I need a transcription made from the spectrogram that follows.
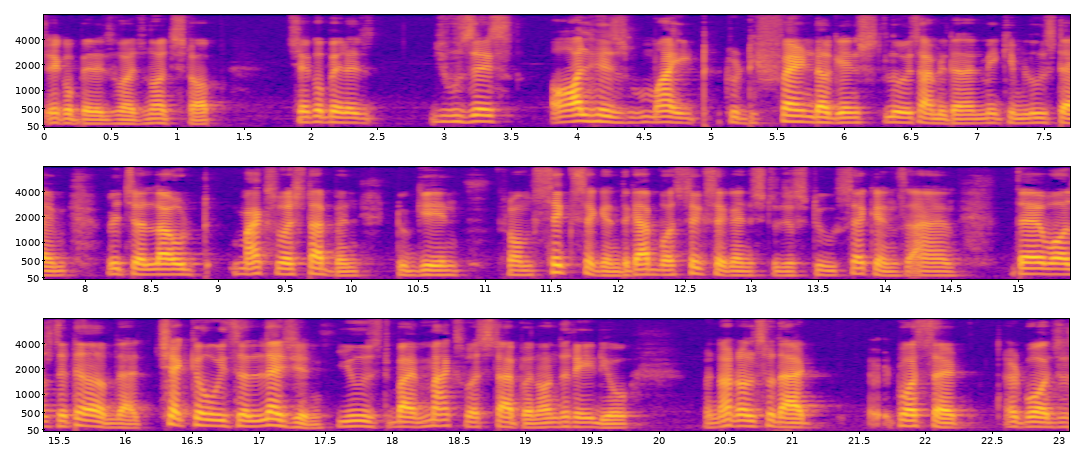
Checo Perez, who has not stopped. Checo Perez uses all his might to defend against Lewis Hamilton and make him lose time, which allowed Max Verstappen to gain from 6 seconds. The gap was 6 seconds to just 2 seconds, and there was the term that Checo is a legend used by Max Verstappen on the radio. But not also that, it was said it was a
